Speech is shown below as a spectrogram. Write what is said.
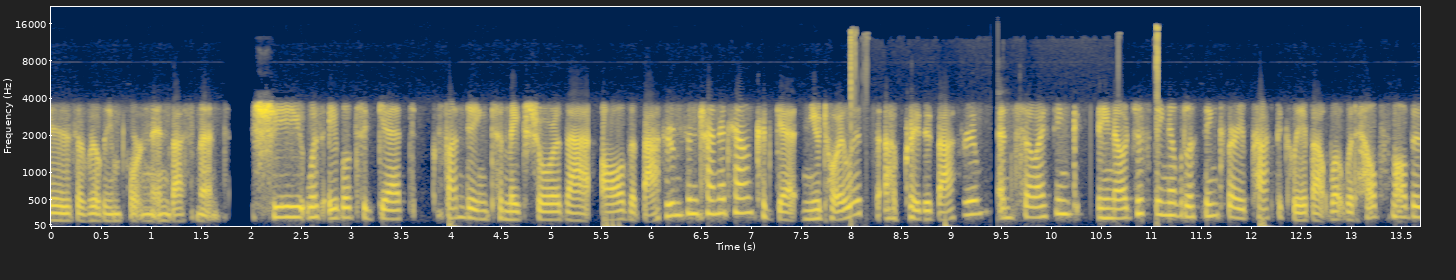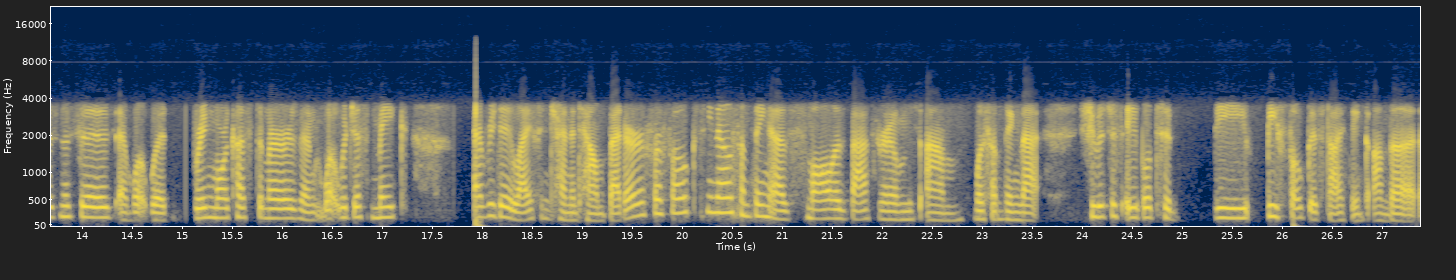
is a really important investment. She was able to get funding to make sure that all the bathrooms in Chinatown could get new toilets, upgraded bathrooms. And so I think, you know, just being able to think very practically about what would help small businesses and what would bring more customers and what would just make everyday life in Chinatown better for folks, you know, something as small as bathrooms um, was something that she was just able to be be focused, I think, on the,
